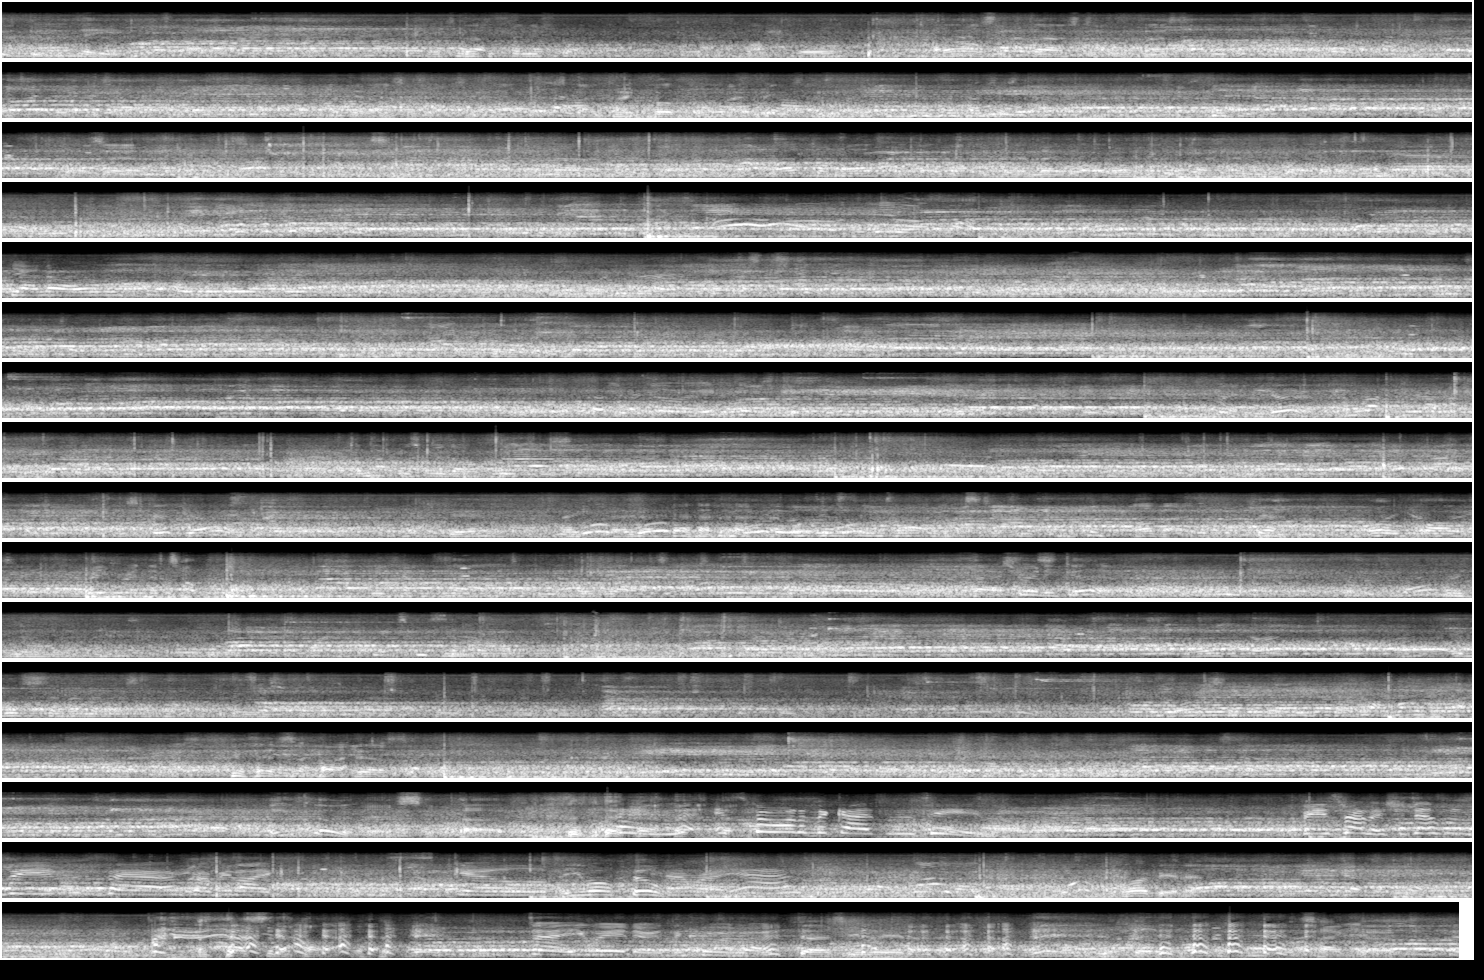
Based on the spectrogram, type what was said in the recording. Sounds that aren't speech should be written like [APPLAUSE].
Why could it be so early? What time did you finish what? Half four. I asked the first time. The first time. Uh, I did ask the box as well. Let's go and play football. I don't think so. I just, uh, that was it. I know. After half of it, I didn't know what I wanted. Yeah, no, I always Pretty good. And that was with our feature It's good going. Yeah. All these things are Are they? Yeah. Well, well, we were in the top four. We and all the other teams. It's really good. makes me sad. It was seven minutes. Think. I think it was- Sorry, that's- Superb. [LAUGHS] it's for one of the guys on the team. But it's rubbish. It doesn't seem so I've got to be like skilled. Are you on film? Camera, yeah. Can I be in it? [LAUGHS] Dirty weirdo in the corner. dirty weirdo. [LAUGHS] Tango. for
